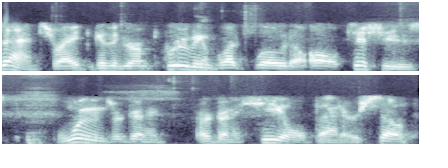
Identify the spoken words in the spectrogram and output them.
sense, right? Because if you're improving blood flow to all tissues, wounds are going to are going to heal better. So,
